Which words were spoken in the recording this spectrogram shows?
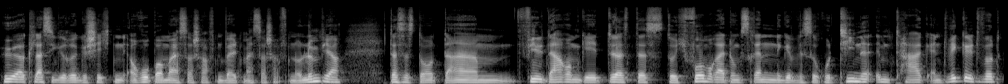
höherklassigere Geschichten, Europameisterschaften, Weltmeisterschaften, Olympia, dass es dort ähm, viel darum geht, dass, dass durch Vorbereitungsrennen eine gewisse Routine im Tag entwickelt wird.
